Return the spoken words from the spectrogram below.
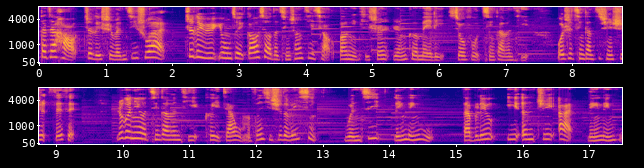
大家好，这里是文姬说爱，致力于用最高效的情商技巧帮你提升人格魅力，修复情感问题。我是情感咨询师 C C。如果你有情感问题，可以加我们分析师的微信文姬零零五 W E N G I 零零五。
